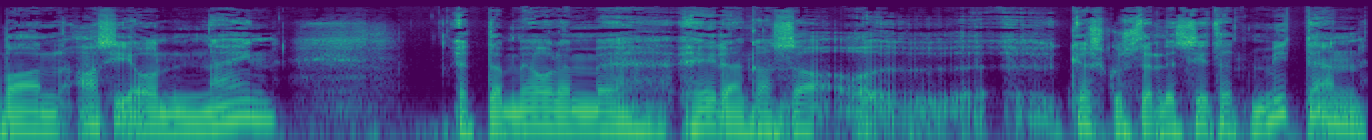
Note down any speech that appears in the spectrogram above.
vaan asia on näin, että me olemme heidän kanssa keskustelleet siitä, että miten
